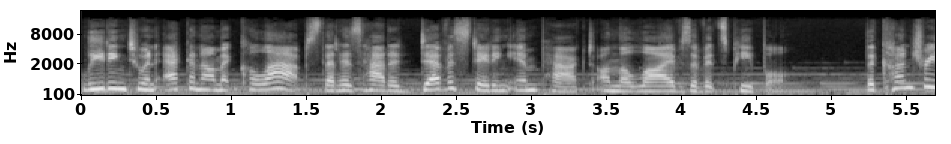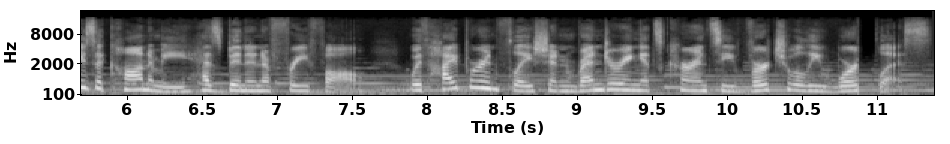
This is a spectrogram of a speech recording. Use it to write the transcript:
leading to an economic collapse that has had a devastating impact on the lives of its people. The country's economy has been in a freefall, with hyperinflation rendering its currency virtually worthless.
